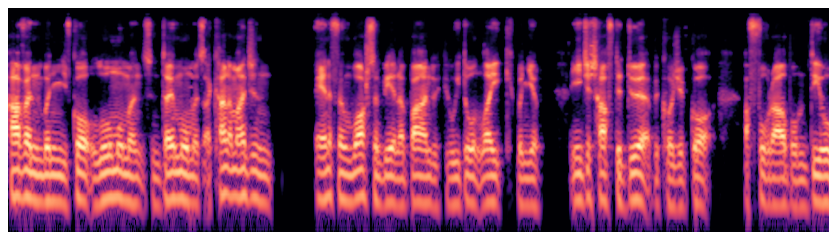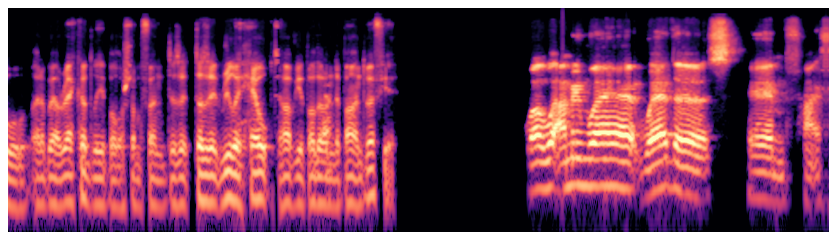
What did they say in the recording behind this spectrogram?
having when you've got low moments and down moments, I can't imagine anything worse than being in a band with people you don't like when you you just have to do it because you've got a four album deal and a record label or something. Does it does it really help to have your brother in the band with you? Well, I mean, we're we're the same five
